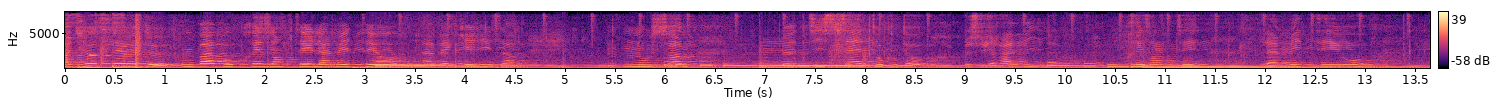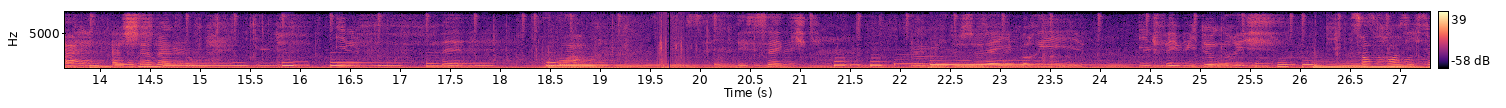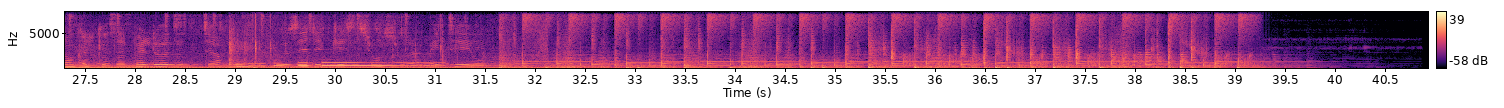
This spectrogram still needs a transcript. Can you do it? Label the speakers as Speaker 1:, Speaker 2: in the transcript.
Speaker 1: radio CE2. On va vous présenter la météo avec Elisa. Nous sommes le 17 octobre. Je suis ravie de vous présenter la météo à, à Chavano. Il, il fait froid et sec. Le soleil brille. Il fait 8 degrés. Sans transition, quelques appels poser des questions sur la.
